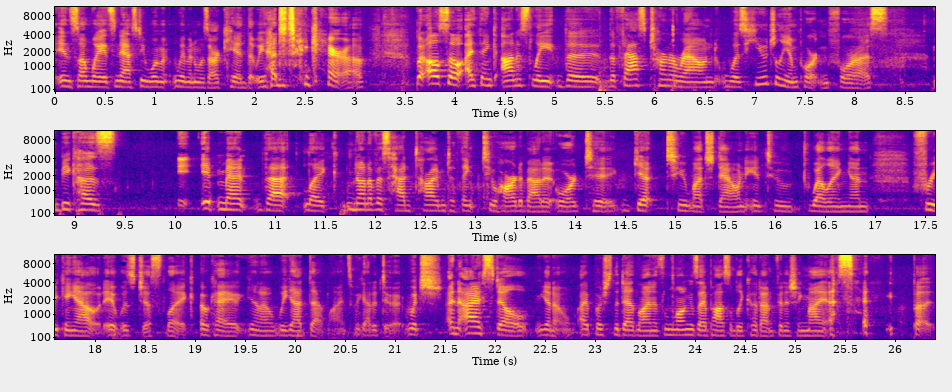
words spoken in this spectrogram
In some ways, Nasty Women, Women was our kid that we had to take care of. But also, I think honestly, the the fast turnaround was hugely important for us because it, meant that like none of us had time to think too hard about it or to get too much down into dwelling and freaking out. It was just like okay you know we got deadlines. We got to do it. Which and i still you know i pushed the deadline as long as i possibly could on finishing my essay but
